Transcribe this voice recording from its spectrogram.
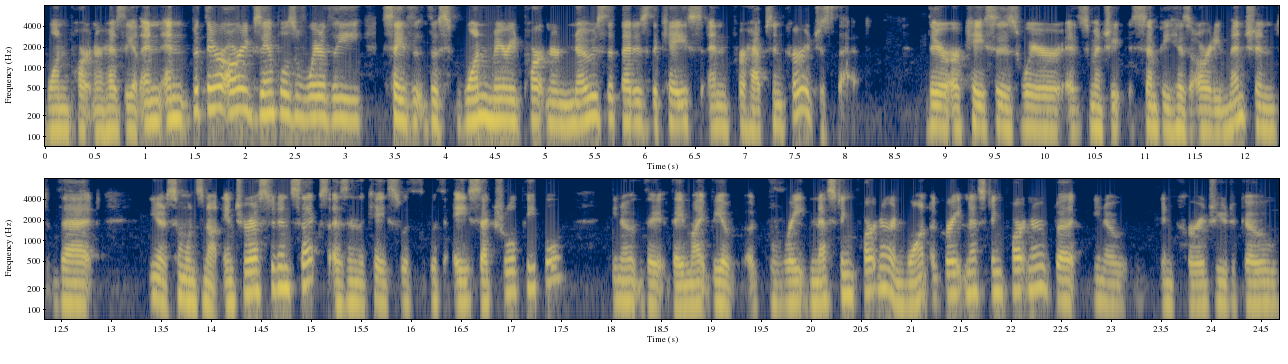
one partner has the other, and and but there are examples of where the say the, this one married partner knows that that is the case and perhaps encourages that. There are cases where, as Sempi has already mentioned, that you know someone's not interested in sex as in the case with with asexual people you know they they might be a, a, great nesting partner and want a great nesting partner but you know encourage you to go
